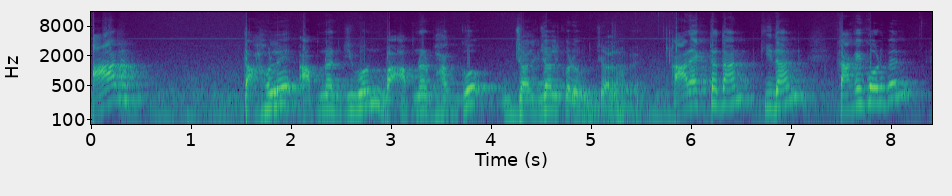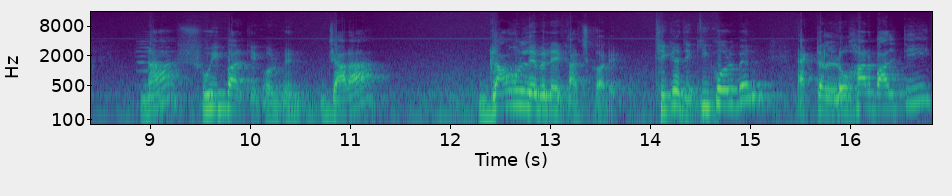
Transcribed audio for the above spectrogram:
আর তাহলে আপনার জীবন বা আপনার ভাগ্য জলজল করে উজ্জ্বল হবে। আর একটা দান, কি দান? কাকে করবেন? না, সুইপারকে করবেন। যারা গ্রাউন্ড লেভেলের কাজ করে। ঠিক আছে? কি করবেন? একটা লোহার বালতি,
